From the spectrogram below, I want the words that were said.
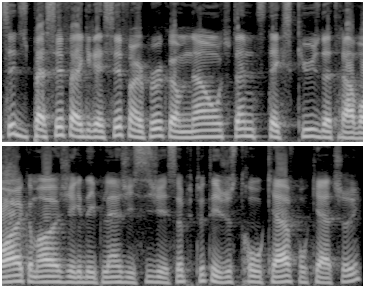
sais, du passif agressif un peu comme non, tout le temps une petite excuse de travers, comme ah, j'ai des plans, j'ai ci, j'ai ça, puis tout est juste trop cave pour catcher.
